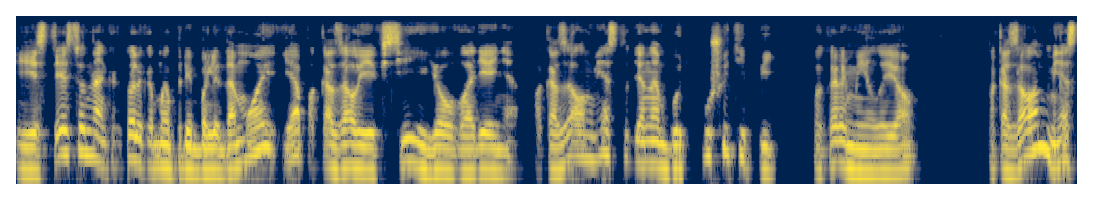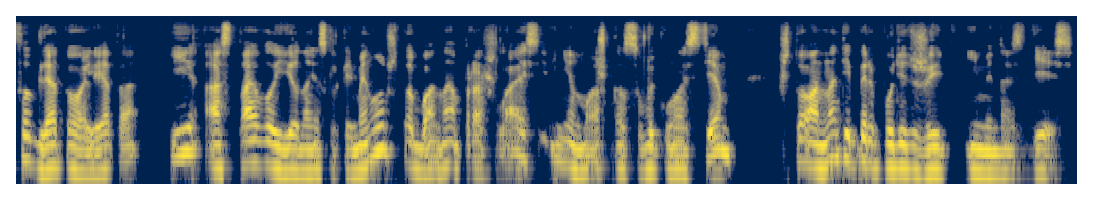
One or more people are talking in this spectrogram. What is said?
И естественно, как только мы прибыли домой, я показал ей все ее владения. Показал место, где она будет кушать и пить. Покормил ее. Показал место для туалета и оставил ее на несколько минут, чтобы она прошлась и немножко свыклась с тем, что она теперь будет жить именно здесь.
